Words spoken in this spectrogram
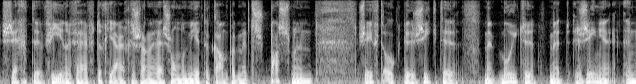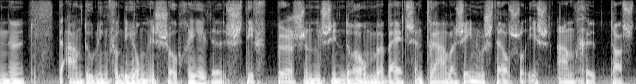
zegt de 54-jarige zangeres onder meer te kampen met spasmen. Ze heeft ook de ziekte met moeite met zingen. En eh, de aandoening van Dion is zogeheten stiff person syndroom, waarbij het centrale zenuwstelsel is aangetast.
